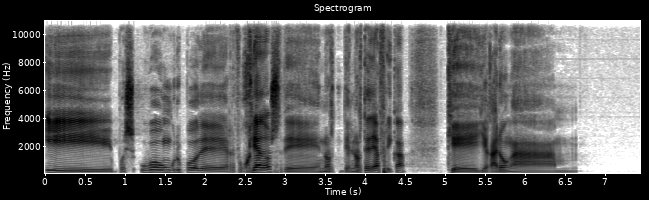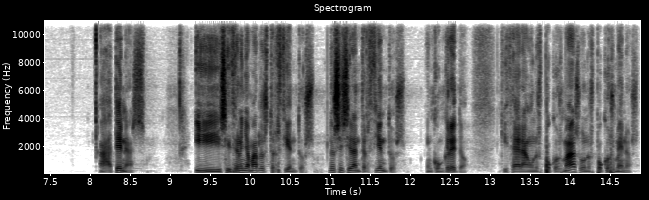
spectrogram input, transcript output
y pues hubo un grupo de refugiados del norte de África que llegaron a, a Atenas y se hicieron llamar los 300. No sé si eran 300 en concreto, quizá eran unos pocos más o unos pocos menos.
